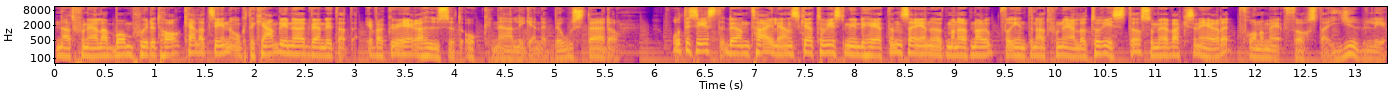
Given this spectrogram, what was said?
Nationella bombskyddet har kallats in och det kan bli nödvändigt att evakuera huset och närliggande bostäder. Och till sist, den thailändska turistmyndigheten säger nu att man öppnar upp för internationella turister som är vaccinerade från och med 1 juli.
